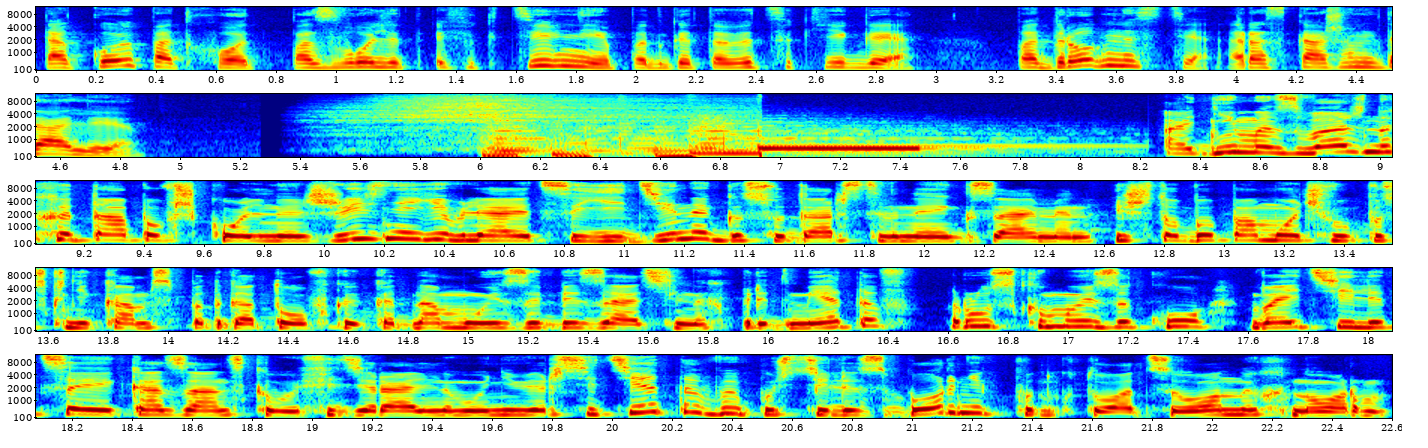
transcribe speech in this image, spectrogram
такой подход позволит эффективнее подготовиться к ЕГЭ. Подробности расскажем далее. Одним из важных этапов школьной жизни является единый государственный экзамен. И чтобы помочь выпускникам с подготовкой к одному из обязательных предметов – русскому языку, в IT-лицее Казанского федерального университета выпустили сборник пунктуационных норм.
